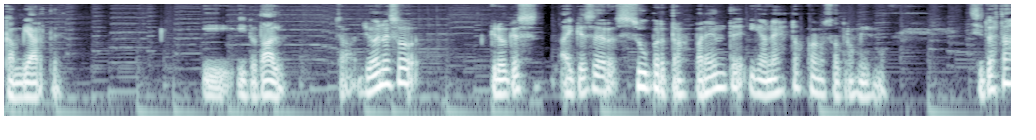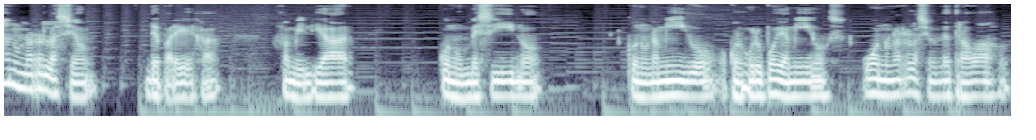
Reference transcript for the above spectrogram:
cambiarte. Y, total. Yo en eso creo que hay que ser súper transparente y honestos con nosotros mismos. Si tú estás en una relación de pareja, familiar, con un vecino, con un amigo o con un grupo de amigos o en una relación de trabajo,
